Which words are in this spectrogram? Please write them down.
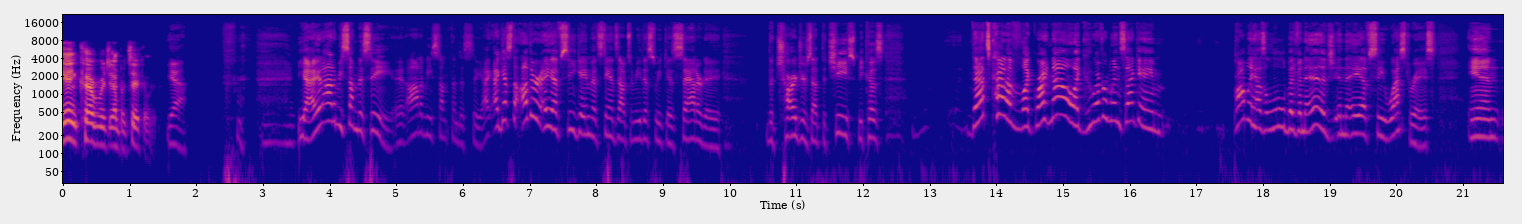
in coverage in particular. Yeah. yeah, it ought to be something to see. It ought to be something to see. I, I guess the other AFC game that stands out to me this week is Saturday the Chargers at the Chiefs because that's kind of like right now, like whoever wins that game probably has a little bit of an edge in the AFC West race. And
